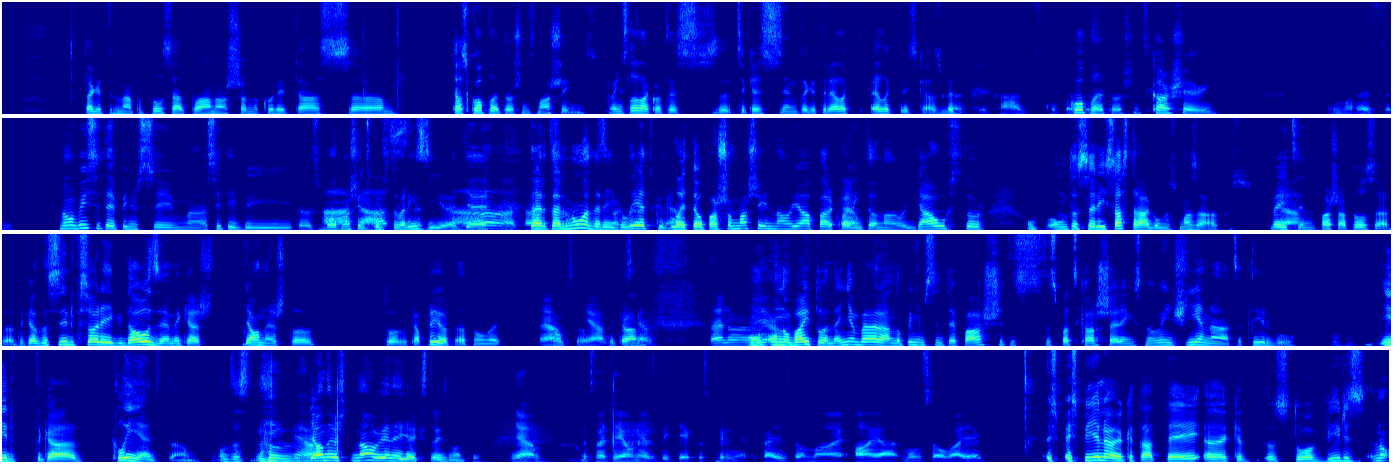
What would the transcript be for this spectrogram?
tagad runā par pilsētu plānošanu, kur ir tās, uh, tās koplietošanas mašīnas. Viņas lielākoties, cik es zinu, tagad ir elekt elektriskās. Bet... Kādas koplietošanas? Koplietošanas, car sharing. Pirmo reizi dzirdu. Nu, visi tie, pieņemsim, City bija tās bolta mašīnas, kuras tu vari izīrēt. Jā, tā, ir, tā ir noderīga lieta, ka, lai tev pašam mašīna nav jāpērk, lai jā. viņi tev nav jāuztur, un, un tas arī sastrēgumus mazākus veicina jā. pašā pilsētā. Tā kā tas ir svarīgi daudziem, vienkārši jaunieši to, to kā prioritāti noliek jā, augstāk. Jā, tā kā. Nē, nu, un, un, nu, vai to neņem vērā, nu, pieņemsim, tie paši, tas, tas pats karšērings, nu, viņš ienāca tirgū. Mhm. -huh. Ir tā kā klienti tam. Un tas jaunieši nav vienīgie, kas to izmanto. Jā, bet vai tie jaunieši bija tie, kas pirmie izdomāja, ah, jā, mums to vajag? Es, es pieļauju, ka tā te, ka uz to virz, nu,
